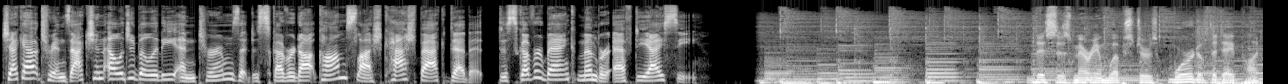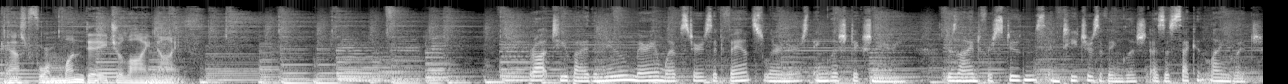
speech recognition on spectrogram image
Check out transaction eligibility and terms at discover.com slash cashback debit. Discover Bank member FDIC. This is Merriam Webster's Word of the Day podcast for Monday, July 9th. Brought to you by the new Merriam Webster's Advanced Learners English Dictionary, designed for students and teachers of English as a second language.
